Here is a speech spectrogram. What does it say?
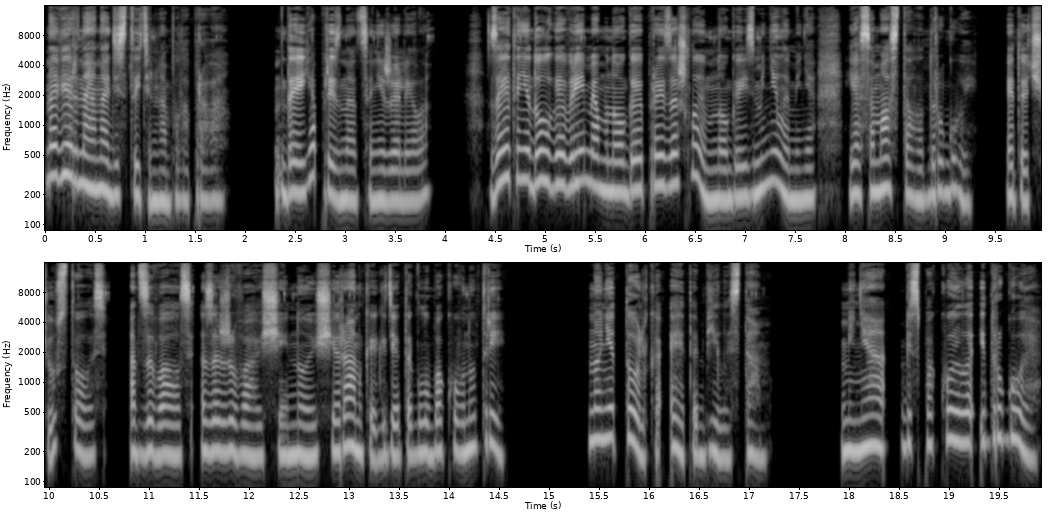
Наверное, она действительно была права. Да и я, признаться, не жалела. За это недолгое время многое произошло и многое изменило меня. Я сама стала другой. Это чувствовалось, отзывалось заживающей, ноющей ранкой где-то глубоко внутри. Но не только это билось там. Меня беспокоило и другое.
